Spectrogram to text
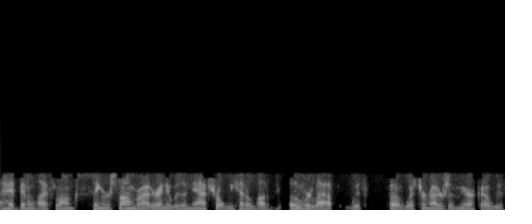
I had been a lifelong singer-songwriter, and it was a natural. We had a lot of overlap with uh, Western Writers of America, with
